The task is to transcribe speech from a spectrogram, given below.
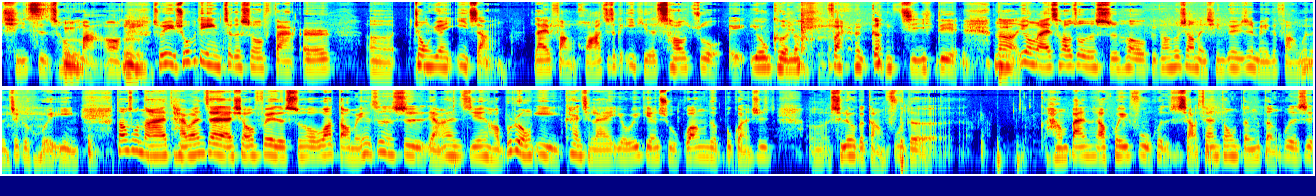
棋子筹码哦。嗯，嗯，所以说不定这个时候反而呃，众院议长。来访华，这个议题的操作，诶，有可能 反而更激烈。那用来操作的时候，比方说肖美琴对日媒的访问的这个回应，到时候拿来台湾再来消费的时候，哇，倒霉的真的是两岸之间好不容易看起来有一点曙光的，不管是呃十六个港府的航班要恢复，或者是小三通等等，或者是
